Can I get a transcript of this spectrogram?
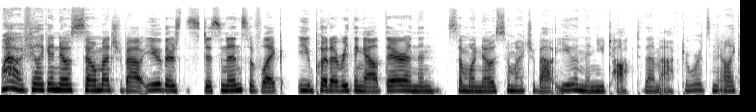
"Wow, I feel like I know so much about you." There's this dissonance of like you put everything out there, and then someone knows so much about you, and then you talk to them afterwards, and they're like,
